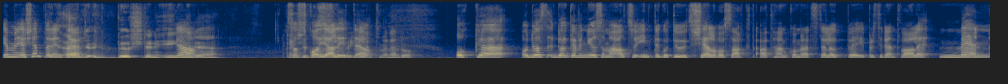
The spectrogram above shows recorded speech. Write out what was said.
ja men jag skämtar äh, inte. Bush den yngre. Kanske inte skojar lite, ja. Men ändå. Och, eh, och då, då, Gavin Newsom har alltså inte gått ut själv och sagt att han kommer att ställa upp i presidentvalet, men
